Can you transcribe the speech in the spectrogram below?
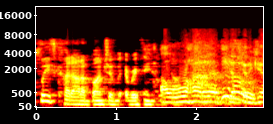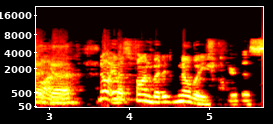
Please cut out a bunch of everything. that we A talked lot of that about. shit's it going to was get fun, cut. man. No, it was fun, but it, nobody should hear this.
